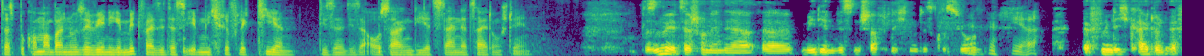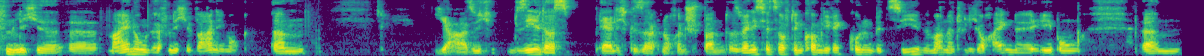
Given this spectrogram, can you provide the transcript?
das bekommen aber nur sehr wenige mit, weil sie das eben nicht reflektieren, diese, diese Aussagen, die jetzt da in der Zeitung stehen. Da sind wir jetzt ja schon in der äh, medienwissenschaftlichen Diskussion. ja. Öffentlichkeit und öffentliche äh, Meinung und öffentliche Wahrnehmung. Ähm, ja, also ich sehe das ehrlich gesagt noch entspannt. Also wenn ich es jetzt auf den Comdirect-Kunden beziehe, wir machen natürlich auch eigene Erhebungen. Ähm,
